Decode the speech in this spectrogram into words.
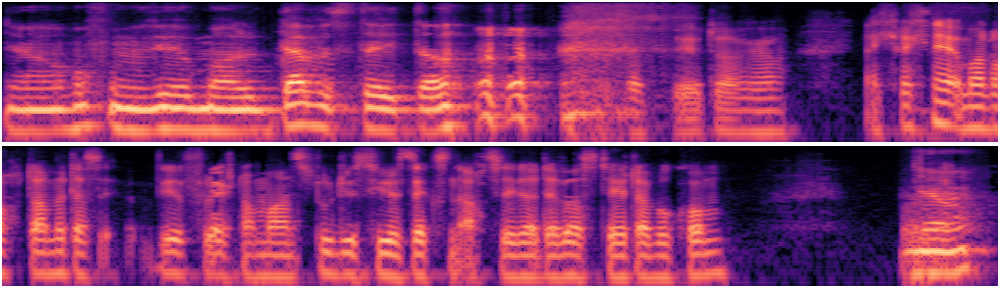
Ja, hoffen wir mal Devastator. Devastator, ja. Ich rechne ja immer noch damit, dass wir vielleicht nochmal ein Studio Series 86er Devastator bekommen. Ja.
